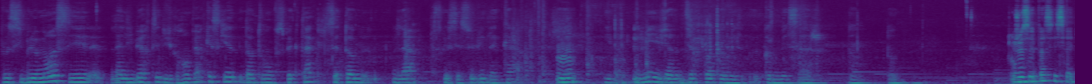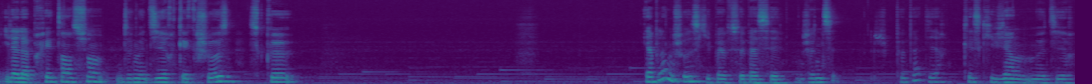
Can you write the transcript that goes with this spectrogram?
possiblement, c'est la liberté du grand-père. Qu'est-ce qu'il y a dans ton spectacle, cet homme-là, parce que c'est celui de la carte Mm. il- Lui, il vient de dire quoi comme, comme message dans- dans- Je sais pas si ça, il a la prétention de me dire quelque chose, ce que. Il y a plein de choses qui peuvent se passer. Je ne sais. Je peux pas dire qu'est-ce qu'il vient me dire.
